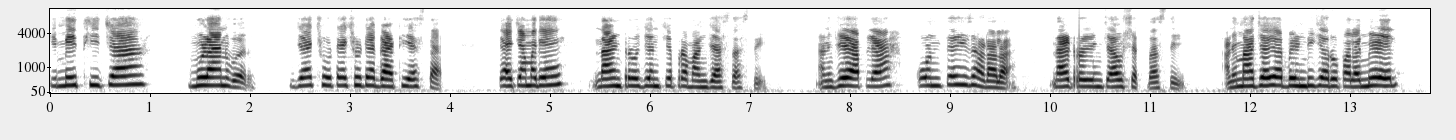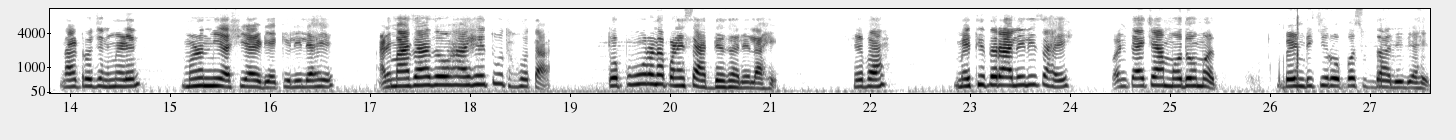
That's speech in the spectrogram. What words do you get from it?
की मेथीच्या मुळांवर ज्या छोट्या छोट्या गाठी असतात त्याच्यामध्ये नायट्रोजनचे प्रमाण जास्त असते. आणि जे आपल्या कोणत्याही झाडाला नायट्रोजनची आवश्यकता असते आणि माझ्या या भेंडीच्या रोपाला मिळेल नायट्रोजन मिळेल म्हणून मी अशी आयडिया केलेली आहे. आणि माझा जो हा हेतू होता तो पूर्णपणे साध्य झालेला आहे. हे पहा मेथी तर आलेलीच आहे पण त्याच्या मधोमध भेंडीची रोपंसुद्धा आलेली आहेत.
